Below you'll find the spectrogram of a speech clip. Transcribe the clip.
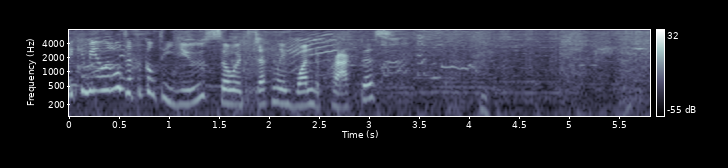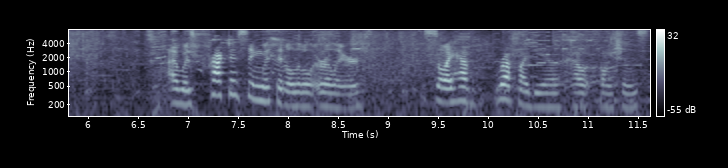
It can be a little difficult to use, so it's definitely one to practice. I was practicing with it a little earlier, so I have a rough idea of how it functions.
